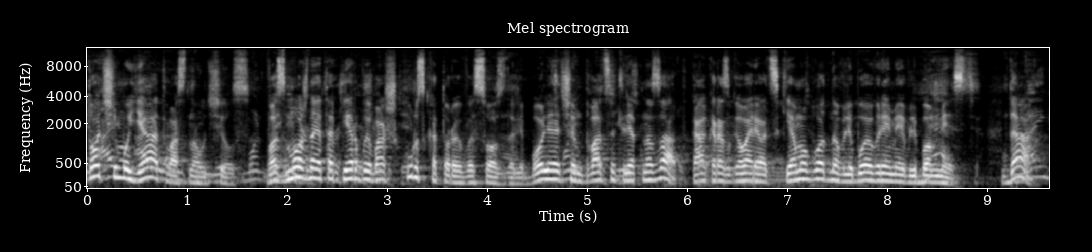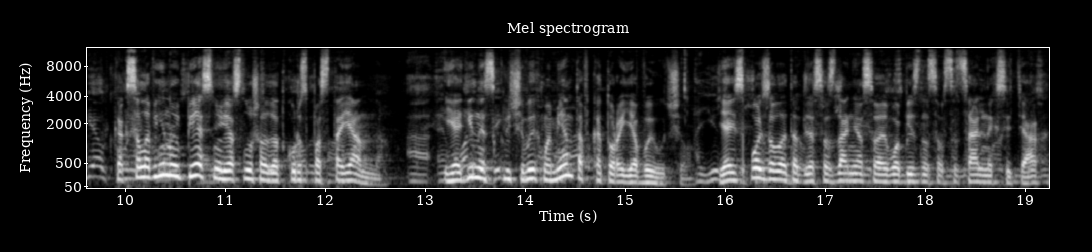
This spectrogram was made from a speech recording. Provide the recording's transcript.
То, чему я от вас научился. Возможно, это первый ваш курс, который вы создали более чем 20 лет назад. Как разговаривать с кем угодно в любое время и в любом месте. Да, как соловьиную песню я слушал этот курс постоянно. И один из ключевых моментов, который я выучил, я использовал это для создания своего бизнеса в социальных сетях,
